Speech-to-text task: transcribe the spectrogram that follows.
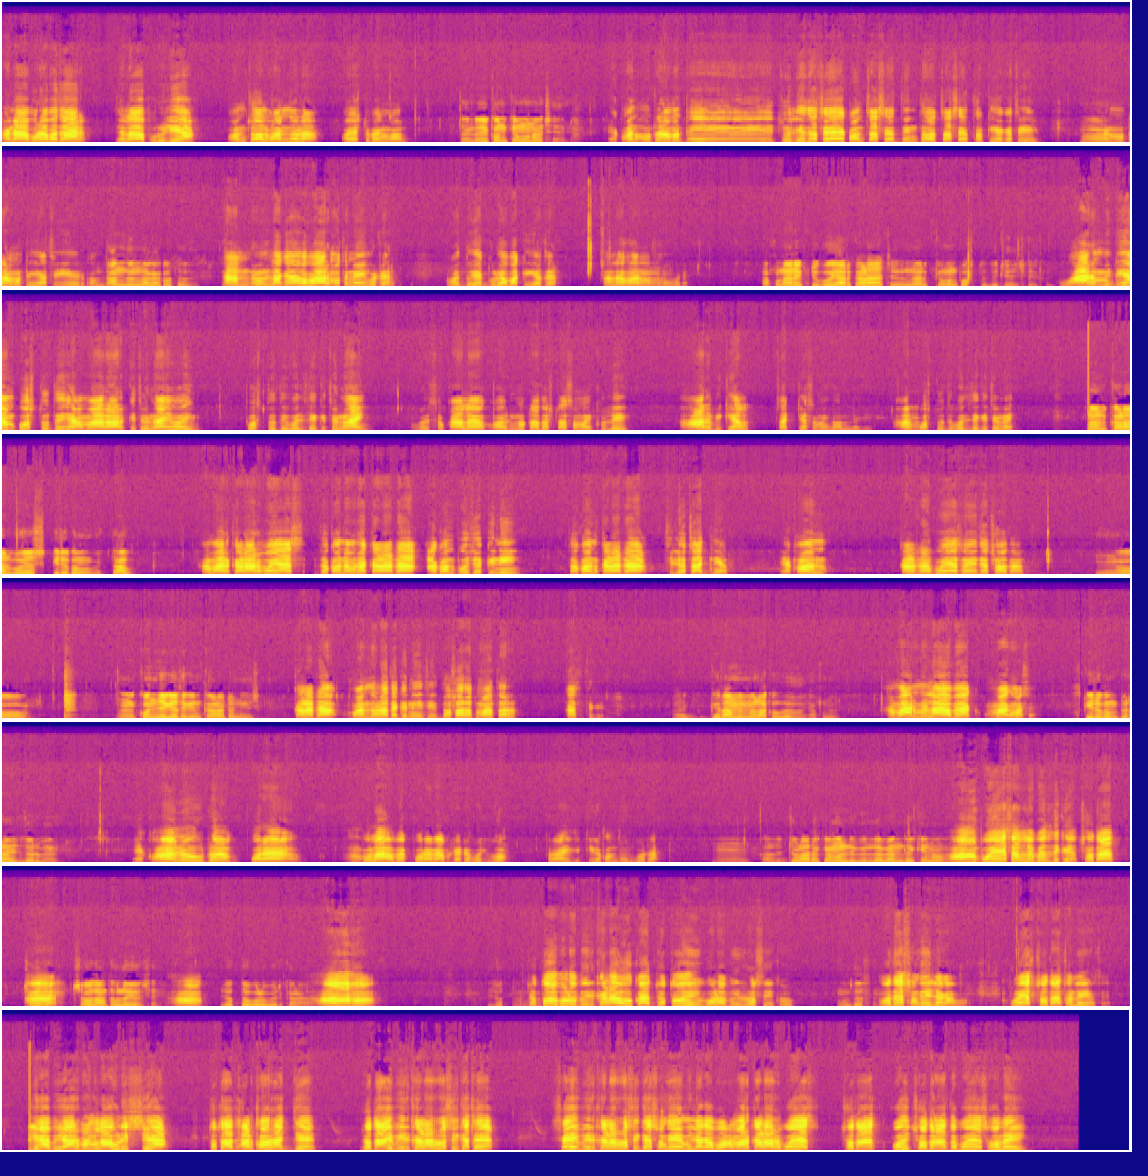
থানা বড়াবাজার জেলা পুরুলিয়া অঞ্চল বান্দড়া ওয়েস্ট বেঙ্গল। তাহলে এখন কেমন আছেন? এখন মোটামুটি চলে যাচ্ছে এখন চাষের দিন তো চাষে থকিয়া গেছে। এখন মোটামুটি আছে এরকম। ধান ধুন লাগা কত ধান ধুন লাগা হওয়ার মতো নেই বটে। ওই দুই এক গুঁড়ো বাকি আছে তাহলে হওয়ার মতো নেই বটে। আপনার একটু বইয়ার কাড়া আছে ওনার কেমন প্রস্তুতি চলছে আর মিডিয়াম প্রস্তুতি আমার আর কিছু নাই ওই প্রস্তুতি বলতে কিছু নাই। ওই সকালে নটা দশটার সময় খুলি আর বিকাল চারটার সময় ঘর লাগে। আর প্রস্তুতি বলতে কিছু নেই। আপনার কাড়ার বয়স কীরকম হবে? তাও? আমার কাড়ার বয়স যখন আমরা কাড়াটা আঘন পয়সা কিনি তখন কাড়াটা ছিল চার দিনের। এখন কাড়াটার বয়স হয়েছে ছ দাঁত। ও। কোন জায়গা থেকে কাড়াটা নিয়েছে কাড়াটা বান্দোড়া থেকে নিয়েছি দশরথ মাহাতর কাছ থেকে। গ্রামে মেলা কবে হয় আপনার? আমার মেলা হবে মাঘ মাসে। কীরকম প্রাইস ধরবেন এখন ওটা পরে বলা হবে পরের আপডেটে বলব প্রাইস কীরকম ধরবো ওটা। আর জোড়াটা কেমন নেবে? লেবেন দেখে না হ্যাঁ বয়স আর লেভেল দেখে ছ দাঁত ছ দাঁত- হলেই আছে। হ্যাঁ। যত বড় বীর কাড়া হ্যাঁ হ্যাঁ। যত যত বড় বীর কাড়া হোক আর যতই বড় বীর রসিক হোক। ওদের সঙ্গেই লাগাবো। বয়স ছ দাঁত হলেই আছে পুরুলিয়া, বিহার বাংলা উড়িষ্যা তথা ঝাড়খণ্ড রাজ্যে যথাই বীর কাড়ার রসিক আছে সেই বীর কাড়ার রসিকের সঙ্গে আমি লাগাবো। আমার কাড়ার বয়স ছ দাঁত ওই ছ দাঁত বয়স হলেই।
